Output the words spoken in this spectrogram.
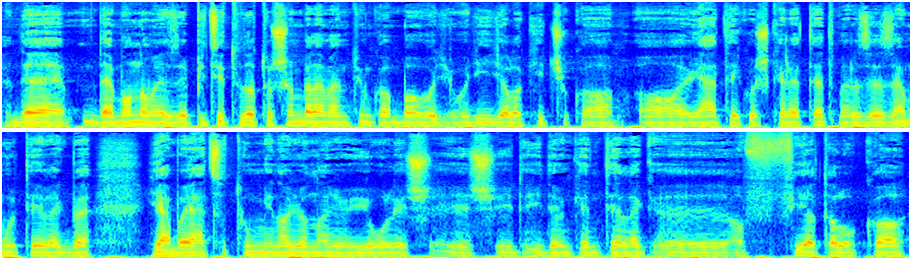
De, de mondom, hogy egy picit tudatosan belementünk abba, hogy, hogy így alakítsuk a, a játékos keretet, mert az, az elmúlt években hiába játszottunk mi nagyon-nagyon jól, és, és időnként tényleg a fiatalokkal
